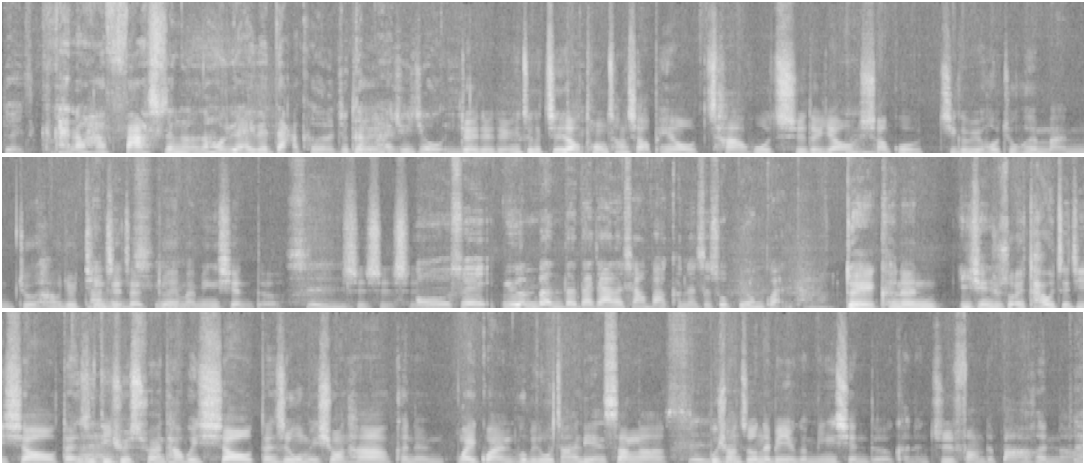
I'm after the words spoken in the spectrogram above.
对，看到它发生了，然后越来越大颗了，就赶快去就医。对对对，因为这个治疗通常小朋友擦或吃的药、效果几个月后就会蛮，就它就停止在，对，蛮明显的。是是是是，哦，所以原本的大家的想法可能是说不用管它，对，可能以前就说，哎、它会自己消，但是的确，虽然它会消，但是我们也希望它可能外观，会不会会长在脸上啊？是不希望之后那边有个明显的可能脂肪的疤痕啊。对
